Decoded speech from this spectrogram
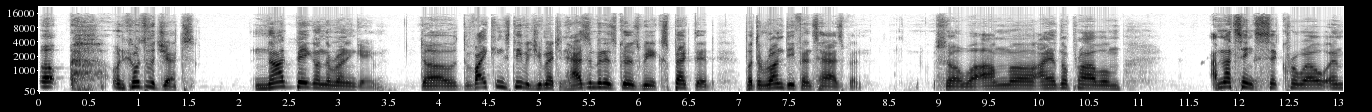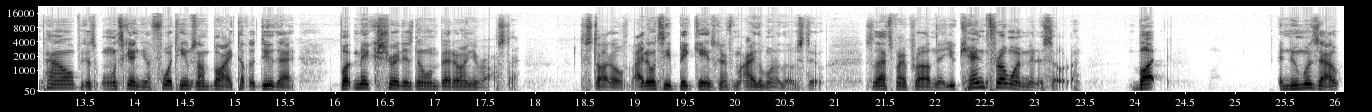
Well, when it comes to the Jets, not big on the running game. The, the Vikings defense you mentioned hasn't been as good as we expected, but the run defense has been. So uh, I'm uh, I have no problem I'm not saying sit Crowell and Powell because once again you have four teams on bye, tough to do that. But make sure there's no one better on your roster to start over. I don't see big games coming from either one of those two. So that's my problem there. You can throw on Minnesota, but Enunwa's out,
